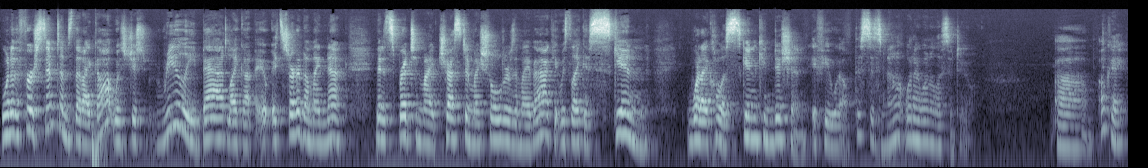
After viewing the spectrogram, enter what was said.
one of the first symptoms that I got was just really bad. Like a, it started on my neck, then it spread to my chest and my shoulders and my back. It was like a skin what I call a skin condition, if you will. This is not what I want to listen to. Um, okay.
